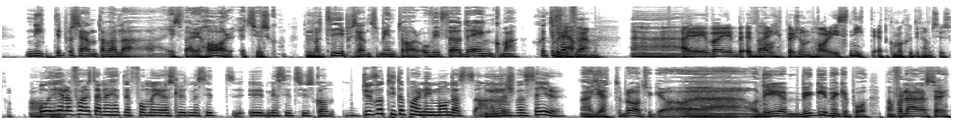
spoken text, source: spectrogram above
90 procent av alla i Sverige har ett syskon. Det var 10 procent som inte har och vi föder 1,75. 75. Nej, Varje, varje person har i snitt 1,75 syskon. Och hela föreställningen hette Får man göra slut med sitt, eh, med sitt syskon? Du var och tittade på den i måndags, Anders, vad säger du? Ja, jättebra tycker jag. Eh, Och det bygger ju mycket på, man får lära sig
